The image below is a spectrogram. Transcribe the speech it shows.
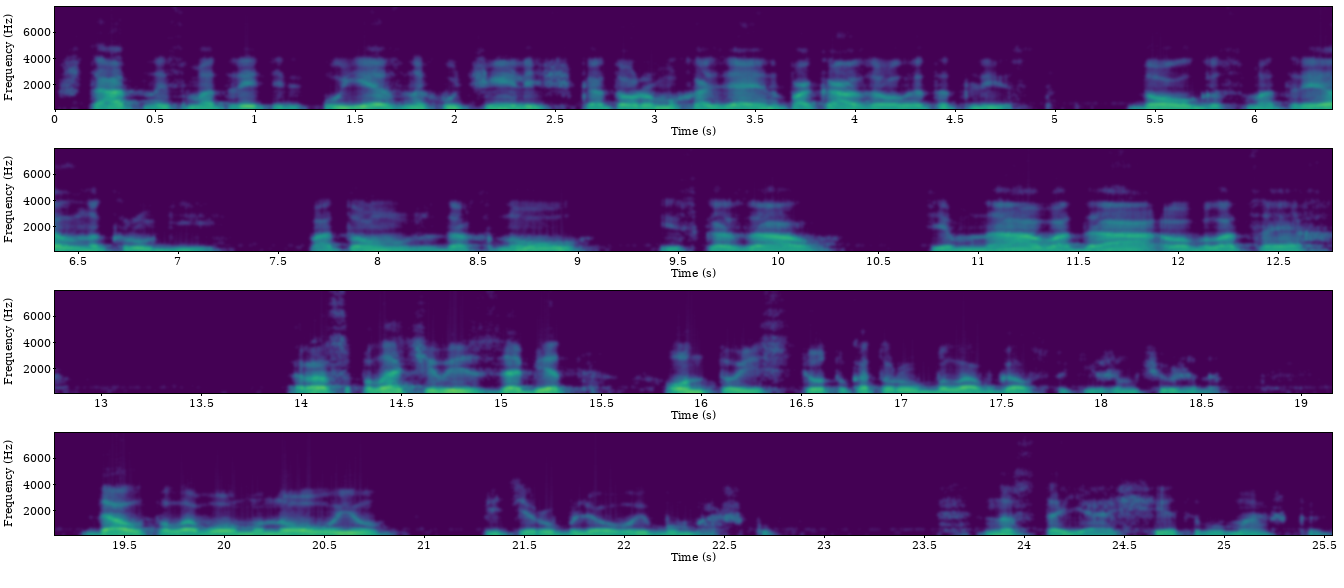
Штатный смотритель уездных училищ, которому хозяин показывал этот лист, долго смотрел на круги, потом вздохнул и сказал «Темна вода в облацех». Расплачиваясь за обед, он, то есть тот, у которого была в галстуке жемчужина, дал половому новую пятирублевую бумажку. Настоящая эта бумажка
